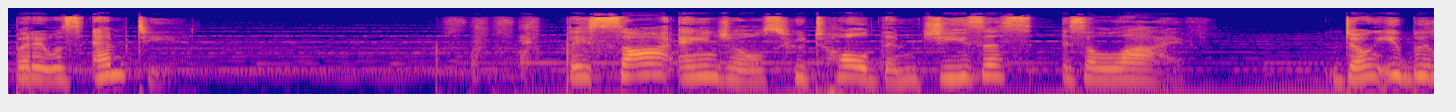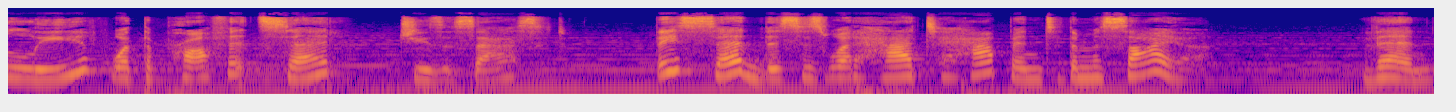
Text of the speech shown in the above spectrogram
but it was empty. They saw angels who told them Jesus is alive. Don't you believe what the prophets said? Jesus asked. They said this is what had to happen to the Messiah. Then,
